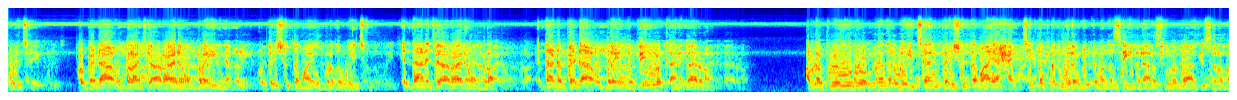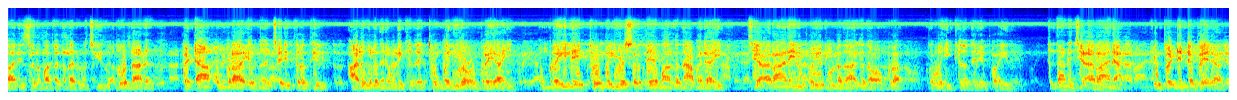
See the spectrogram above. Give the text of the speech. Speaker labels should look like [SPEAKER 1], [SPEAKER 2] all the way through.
[SPEAKER 1] കുറിച്ച് ഇപ്പൊ ബഡാ ഉംറ ജാറാന ഉംറയിൽ ഞങ്ങൾ പരിശുദ്ധമായ ഉംറ നിർവഹിച്ചു. എന്താണ് ജാറാന ഉംറ എന്താണ് ബഡാ ഉംറ എന്ന് പേര് വെക്കാൻ കാരണം? അവിടെ പോയി ഒരു ഉംറ നിർവഹിച്ചാൽ പരിശുദ്ധമായ ഹജ്ജിന്റെ പ്രതിഫലം കിട്ടുമെന്ന് സയ്യിദുന റസൂലുള്ളാഹി സ്വല്ലല്ലാഹി അലൈഹി വസല്ലം തങ്ങൾ അരുൾ ചെയ്തു. അതുകൊണ്ടാണ് ബഡാ ഉംറ എന്ന് ചരിത്രത്തിൽ ആളുകൾ അതിനെ വിളിക്കുന്നത്. ഏറ്റവും വലിയ ഉംറയായി ഉംറയിൽ ഏറ്റവും വലിയ ശ്രദ്ധേയമാകുന്ന അമലായി ജാറാനയിൽ പോയിട്ടുള്ളതാകുന്ന ഉംറ നിർവഹിക്കുന്നതിനെ പറയുന്നു. എന്താണ് ജാറാന ഒരു പെണ്ണിന്റെ പേരാണ്.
